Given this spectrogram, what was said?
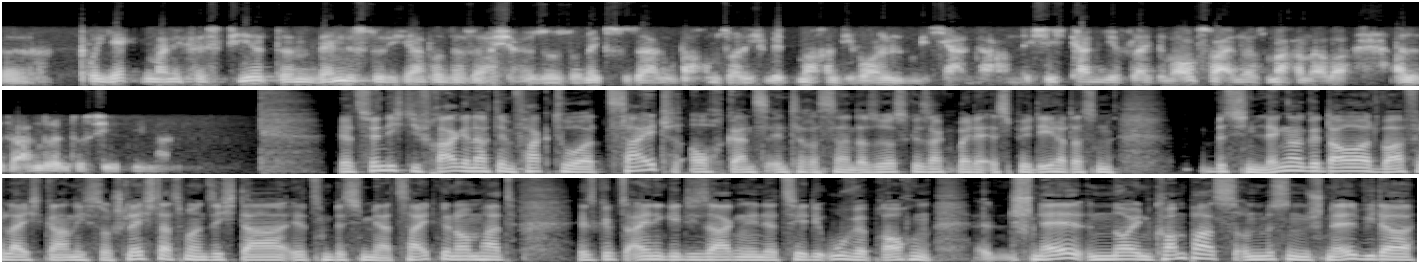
äh, Projekten manifestiert, dann wendest du dich ab und sagst, ach, ich habe so, so nichts zu sagen, warum soll ich mitmachen? Die wollen mich ja gar nicht. Ich kann hier vielleicht im Ortsverein was machen, aber alles andere interessiert niemanden. Jetzt finde ich die Frage nach dem Faktor Zeit auch ganz interessant. Also du hast gesagt, bei der SPD hat das ein bisschen länger gedauert, war vielleicht gar nicht so schlecht, dass man sich da jetzt ein bisschen mehr Zeit genommen hat. Jetzt gibt es einige, die sagen in der CDU, wir brauchen äh, schnell einen neuen Kompass und müssen schnell wieder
